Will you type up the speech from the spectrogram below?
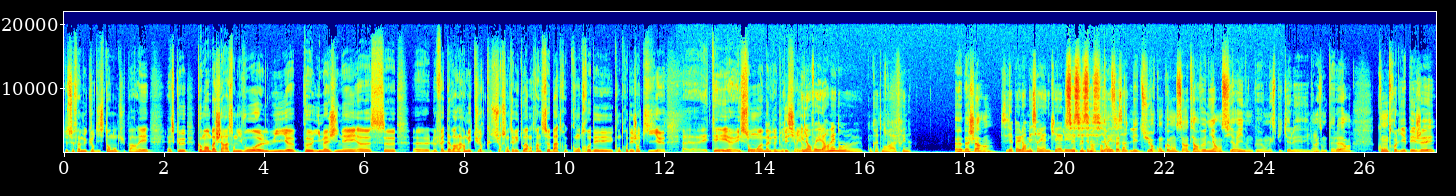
de ce fameux Kurdistan dont tu parlais. Est-ce que comment Bachar à son niveau, lui, peut imaginer ce, le fait d'avoir l'armée turque sur son territoire en train de se battre contre des, contre des gens qui étaient et sont malgré tout Mais des Syriens? Il a envoyé l'armée, non, concrètement, à Afrin Euh, Bachar Il n'y a pas eu l'armée syrienne qui allait Si, si, prêter si, main si, forte, En fait, les Turcs ont commencé à intervenir en Syrie, donc euh, on expliquait les, les Mhm. raisons de tout à l'heure, contre l'IEPG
